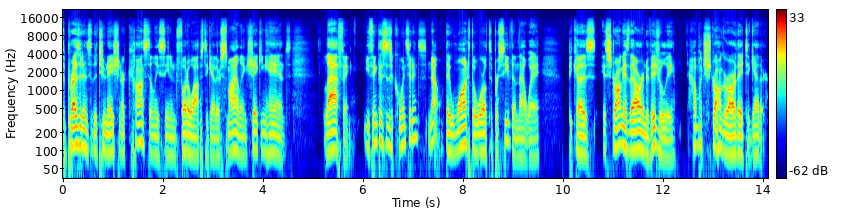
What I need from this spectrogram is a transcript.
The presidents of the two nations are constantly seen in photo ops together, smiling, shaking hands, laughing. You think this is a coincidence? No. They want the world to perceive them that way because, as strong as they are individually, how much stronger are they together?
